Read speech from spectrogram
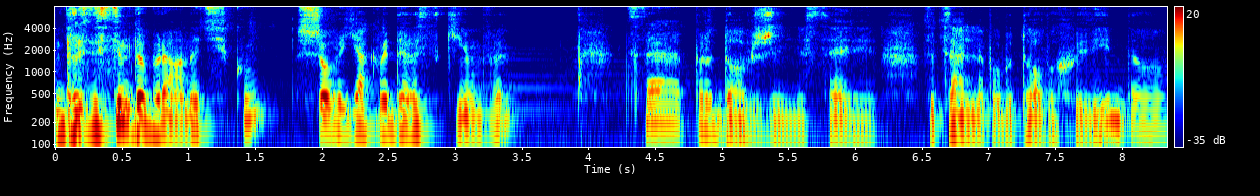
Друзі, всім добраночку. Що ви, як ви, де ви, з ким ви? Це продовження серії соціально-побутових відео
